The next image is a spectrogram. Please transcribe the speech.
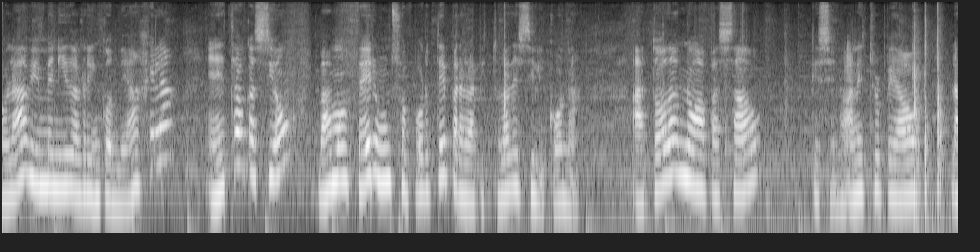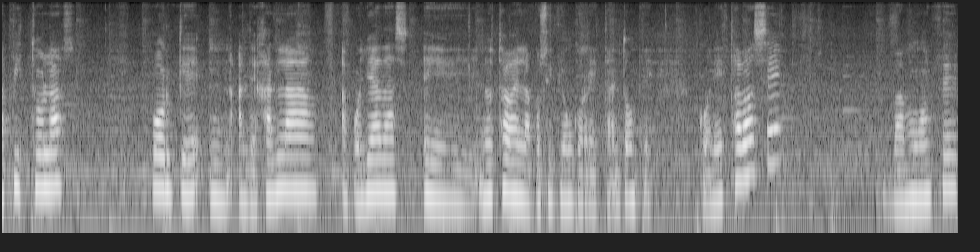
Hola, bienvenido al Rincón de Ángela. En esta ocasión vamos a hacer un soporte para la pistola de silicona. A todas nos ha pasado que se nos han estropeado las pistolas porque mm, al dejarlas apoyadas eh, no estaba en la posición correcta. Entonces, con esta base vamos a hacer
